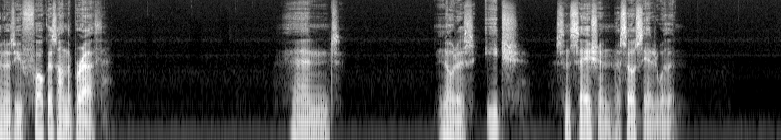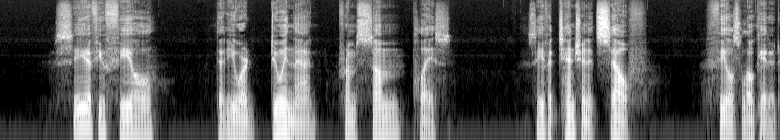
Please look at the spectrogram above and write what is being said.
And as you focus on the breath and notice each sensation associated with it, see if you feel that you are doing that from some place. See if attention itself feels located.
